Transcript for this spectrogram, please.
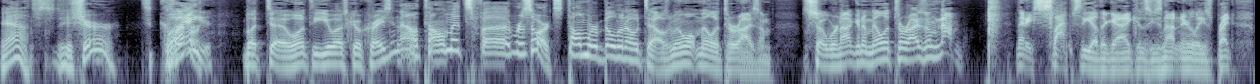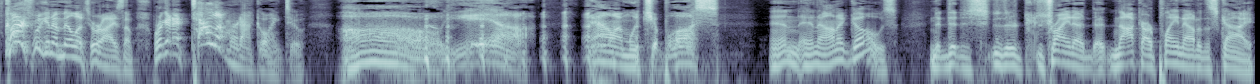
Yeah, sure. It's clever. Well, hey, but uh, won't the U.S. go crazy? No, tell them it's uh, resorts. Tell them we're building hotels. We won't militarize them. So we're not going to militarize them? No, then he slaps the other guy because he's not nearly as bright. Of course, we're going to militarize them. We're going to tell them we're not going to. Oh, yeah. now I'm with you, boss. And, and on it goes. They're trying to knock our plane out of the sky.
